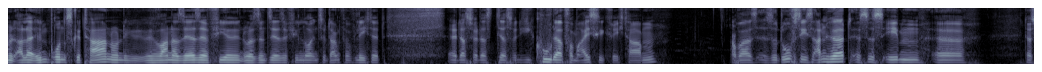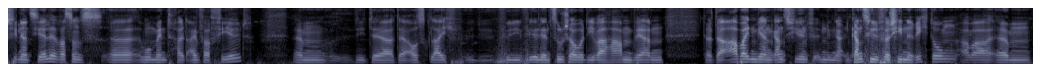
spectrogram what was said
mit aller Inbrunst getan. Und wir waren da sehr, sehr vielen oder sind sehr, sehr vielen Leuten zu Dank verpflichtet, äh, dass, wir das, dass wir die Kuh da vom Eis gekriegt haben. Aber so doof sich es anhört, es ist eben äh, das Finanzielle, was uns äh, im Moment halt einfach fehlt ähm, die, der, der Ausgleich für die fehlenden Zuschauer, die wir haben werden. Da, da arbeiten wir an ganz vielen, in ganz viele verschiedene Richtungen, aber ähm,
